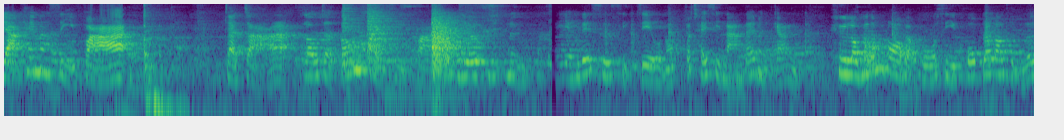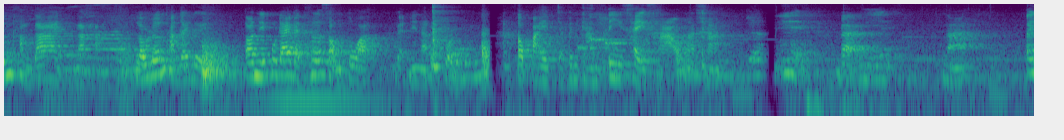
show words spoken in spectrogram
อยากให้มันสีฟ้าจ๋าๆเราจะต้องใส่สีฟ้าเยอะนิดหนึ่งยังได้ซื้อสีเจลเนาะก็ใช้สีน้ำได้เหมือนกัน คือเราไม่ต้องรอแบบโหสีครบแล้วเราถึงเริ่มทำได้นะคะ เราเริ่มทำได้เลย ตอนนี้ปูได้แบตเตอร์สองตัวแบบนี้นะทุกคน ต่อไปจะเป็นการตีไข่ขาวนะคะนี่แบบนี้นะ ตี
